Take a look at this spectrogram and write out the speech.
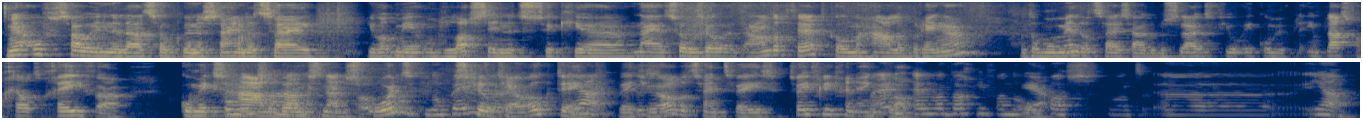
Ja, of het zou inderdaad zo kunnen zijn dat zij je wat meer ontlasten in het stukje, nou ja, sowieso het aandacht, hè, het komen halen, brengen. Want op het moment dat zij zouden besluiten, van, joh, ik kom in plaats van geld te geven, kom ik ze halen, breng ze naar de sport. Oh, scheelt jou ook denk, weet je wel. Dat zijn twee, twee vliegen in één klap. En, wat dacht je van de oppas? Want uh, ja,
